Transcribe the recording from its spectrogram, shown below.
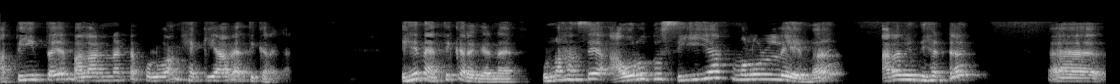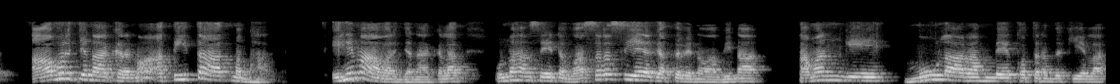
අතීතය බලන්නට පුළුවන් හැකියාව ඇති කරගන්න. එහෙම ඇති කරගෙන උන්වහන්සේ අවුරුදු 100ක් මුළුල්ලේම අර විදිහට ආවර්ජනා කරනවා අතීත ආත්ම භාවය. එහෙම ආවර්ජනා කළත් උන්වහන්සේට වසර 100 ගත වෙනවා විනා Tamanගේ මූලාරම්භය කොතනද කියලා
